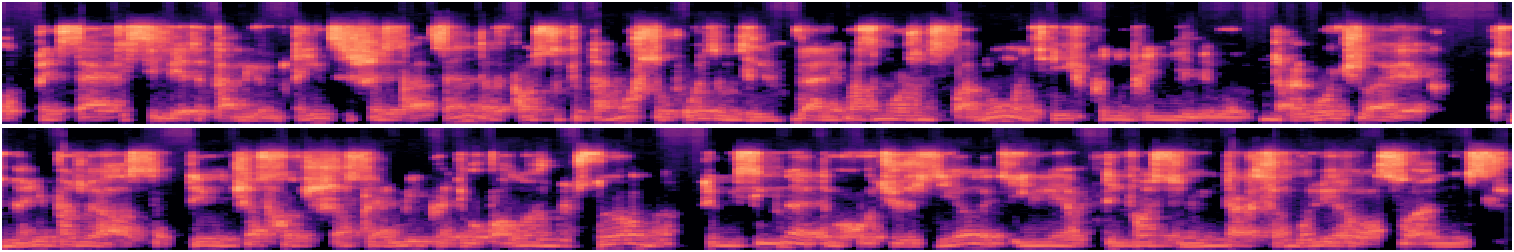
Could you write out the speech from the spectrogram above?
Вот представьте себе этот объем 36 процентов просто потому, что пользователи дали возможность подумать и их предупредили. Вот, дорогой человек, Смотри, пожалуйста, ты сейчас хочешь оскорбить противоположную сторону, ты действительно этого хочешь сделать, или ты просто не так сформулировал свою мысль.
